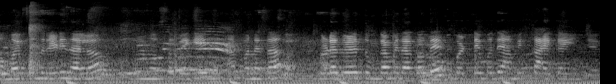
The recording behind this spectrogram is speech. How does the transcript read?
अमय पण रेडी झालं. मस्तपैकी आपण आता थोड्याच वेळ तुमका मी दाखवते बर्थडे मध्ये आम्ही काय काय एन्जॉय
